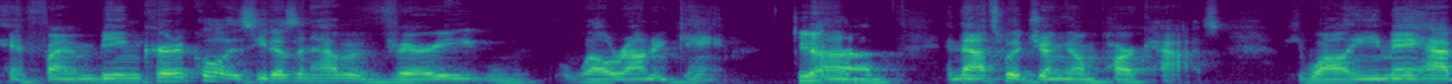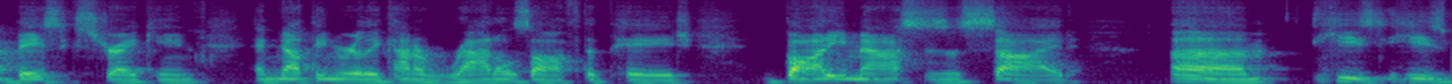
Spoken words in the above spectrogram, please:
if I'm being critical, is he doesn't have a very well-rounded game. Yeah. Um, and that's what Jun Yong Park has. While he may have basic striking and nothing really kind of rattles off the page, body mass is aside, um, he's he's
